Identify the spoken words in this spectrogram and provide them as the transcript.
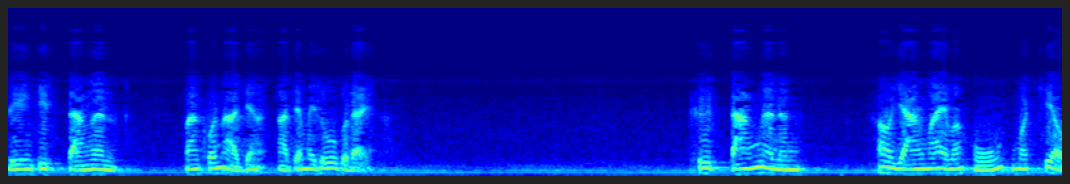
ลีงติดตังนั้นบางคนอาจจะอาจจะไม่รู้ก็ได้ คือตังนั่นนั้นเข้ายางไม้มาหูมาเขี่ยว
